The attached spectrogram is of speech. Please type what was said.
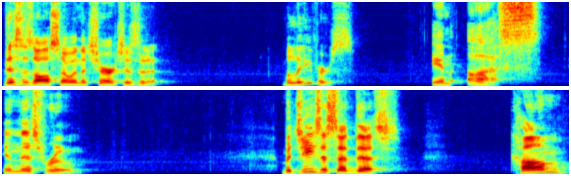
This is also in the church, isn't it? Believers in us, in this room. But Jesus said this Come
